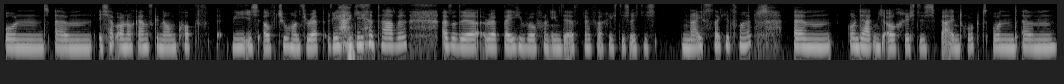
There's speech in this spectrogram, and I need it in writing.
Und ähm, ich habe auch noch ganz genau im Kopf, wie ich auf Juhons Rap reagiert habe. Also der Rap bei Hero von ihm, der ist einfach richtig, richtig nice, sag ich jetzt mal. Ähm, und der hat mich auch richtig beeindruckt. Und ähm,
